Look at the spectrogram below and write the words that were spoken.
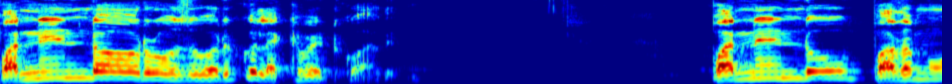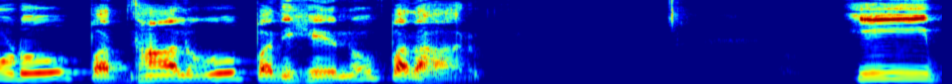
పన్నెండవ రోజు వరకు లెక్క పెట్టుకోవాలి. పన్నెండు పదమూడు పద్నాలుగు పదిహేను పదహారు. ఈ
